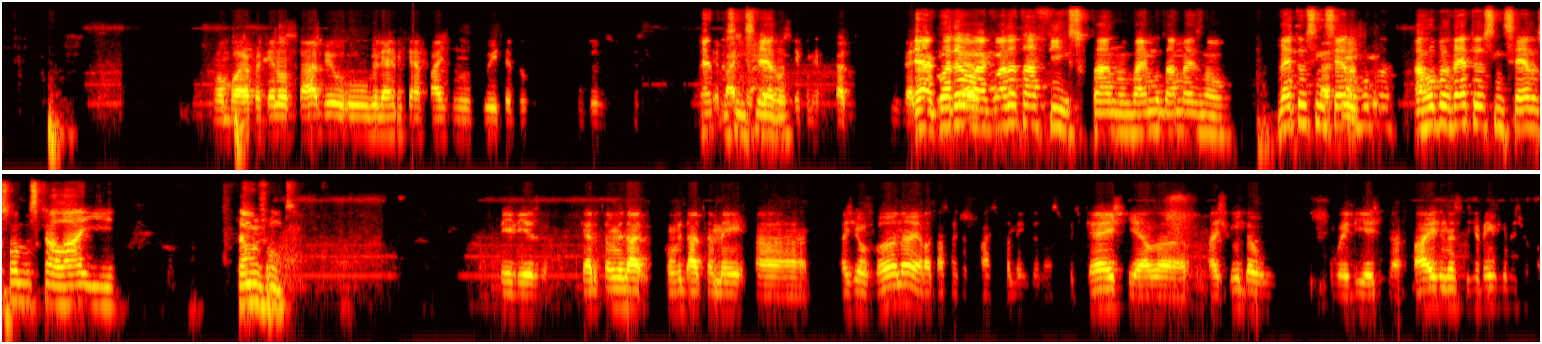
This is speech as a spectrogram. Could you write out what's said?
Vamos embora. Para quem não sabe, o, Guilherme tem a página no Twitter do, do, do É, Sebastião, sincero. é tá. É, agora eu- agora tá fixo, tá? Não vai mudar mais não. Vettel Sincero, fixo. arroba, arroba Vettel Sincero, só buscar lá e tamo junto. Beleza. Quero convidar, convidar também a, a Giovana, ela está fazendo parte também do nosso podcast, e ela ajuda o, o Elias na página. Seja bem-vinda, Giovana.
